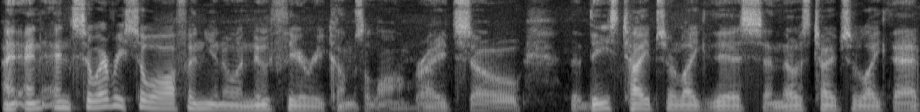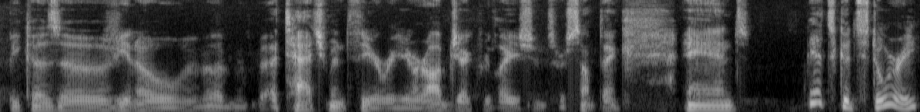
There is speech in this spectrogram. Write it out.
and, and and so every so often you know a new theory comes along right so these types are like this and those types are like that because of you know uh, attachment theory or object relations or something and yeah, it's a good story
